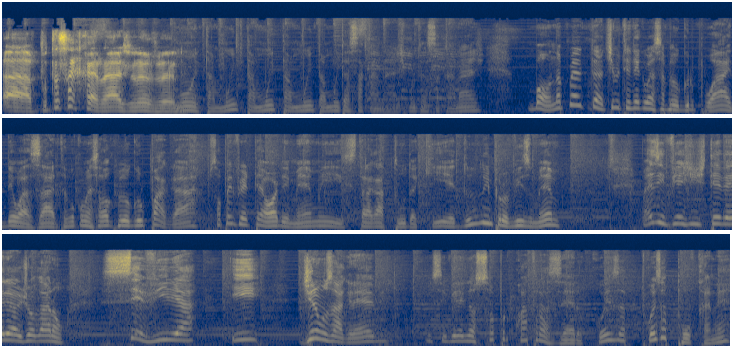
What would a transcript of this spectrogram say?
Ah, puta sacanagem, né, velho? Muita, muita, muita, muita, muita sacanagem. Muita sacanagem. Bom, na primeira tentativa eu tentei começar pelo grupo A e deu azar, então vou começar logo pelo grupo H, só pra inverter a ordem mesmo e estragar tudo aqui, é tudo no improviso mesmo. Mas enfim, a gente teve ali, ó, jogaram Sevilha e Dinamo Zagreb. O Sevilha ganhou só por 4 a 0 coisa, coisa pouca, né?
